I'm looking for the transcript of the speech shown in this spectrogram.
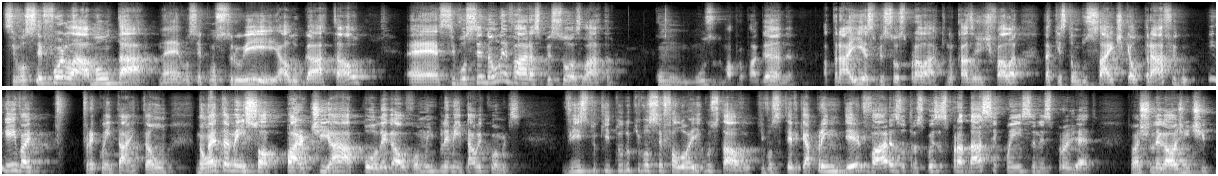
Se você for lá montar, né, você construir, alugar tal, é, se você não levar as pessoas lá com o uso de uma propaganda, atrair as pessoas para lá, que no caso a gente fala da questão do site, que é o tráfego, ninguém vai frequentar. Então, não é também só partir, ah, pô, legal, vamos implementar o e-commerce. Visto que tudo que você falou aí, Gustavo, que você teve que aprender várias outras coisas para dar sequência nesse projeto. Então, acho legal a gente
